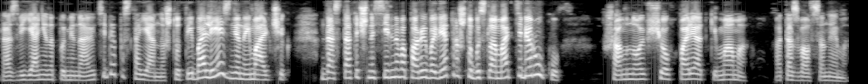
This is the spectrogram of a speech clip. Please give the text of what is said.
«Разве я не напоминаю тебе постоянно, что ты болезненный мальчик, достаточно сильного порыва ветра, чтобы сломать тебе руку?» «Со мной все в порядке, мама», — отозвался Немо.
